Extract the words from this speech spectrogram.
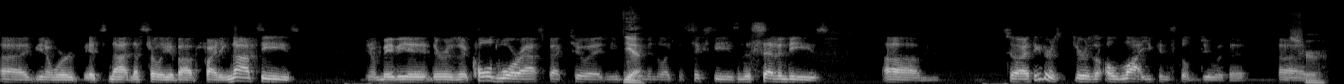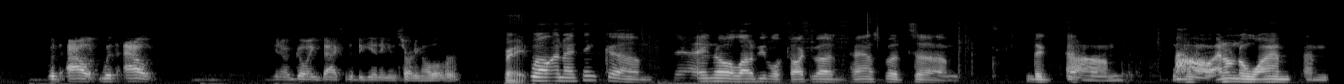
uh, you know, where it's not necessarily about fighting Nazis. You know, maybe there is a Cold War aspect to it, and you bring Yeah. them into like the '60s and the '70s. Um, so I think there's there's a lot you can still do with it uh, sure. without without you know going back to the beginning and starting all over. Right. Well, and I think um, I know a lot of people have talked about it in the past, but um, the um, oh, I don't know why I'm I'm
